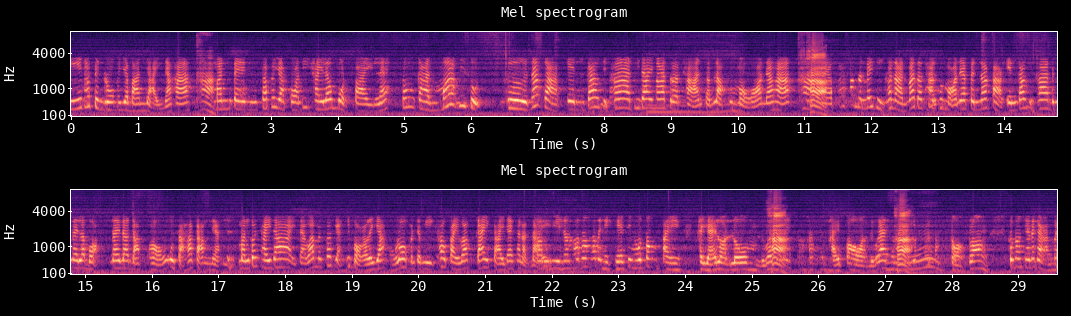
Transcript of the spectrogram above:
นี้ถ้าเป็นโรงพยาบาลใหญ่นะคะค่ะมันเป็นทรัพยากรที่ใช้แล้วหมดไปและต้องการมากที่สุด คือหน้ากาก N95 ที่ได้มาตรฐานสำหรับคุณหมอนะคะค่ะค่ะแต่ว่าถ้ามันไม่ถึงขนาดมาตรฐานคุณหมอเนี่ยเป็นหน้ากาก N95 เป็นในระบบในระดับของอุตสาหกรรมเนี่ย มันก็ใช้ได้ แต่ว่ามันก็อย่างที่บอกระยะของโรคมันจะมีเข้าไปว่าใกล้ไกลได้ขนาดไหนบางทีนะเขาต้องเข้าไปในเคสที่เขาต้องไปขยายหลอดลมหรือว่าค่ะต้องไปทำการถ่ายปอดหรือว่าทำค่ะต่อกล้อง ก็ต้องใช้หน้ากากไม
